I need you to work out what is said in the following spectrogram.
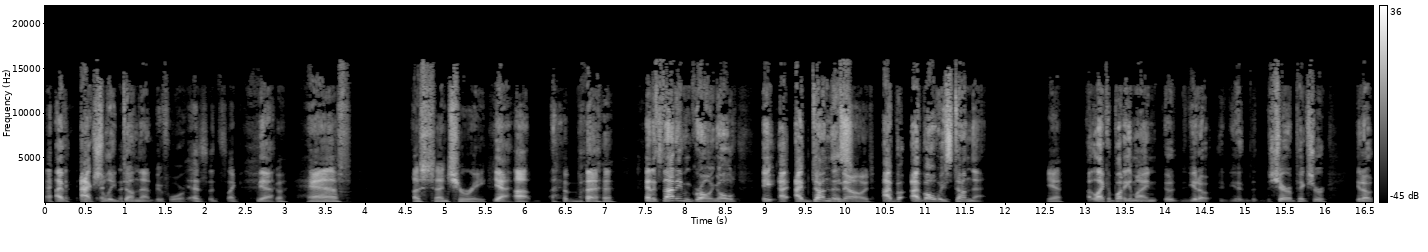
I've actually done that before. Yes, it's like Yeah, half a century. yeah, Uh, and it's not even growing old. I, I've done this. no, I've I've always done that. yeah. Like a buddy of mine, uh, you know, share a picture, you know,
